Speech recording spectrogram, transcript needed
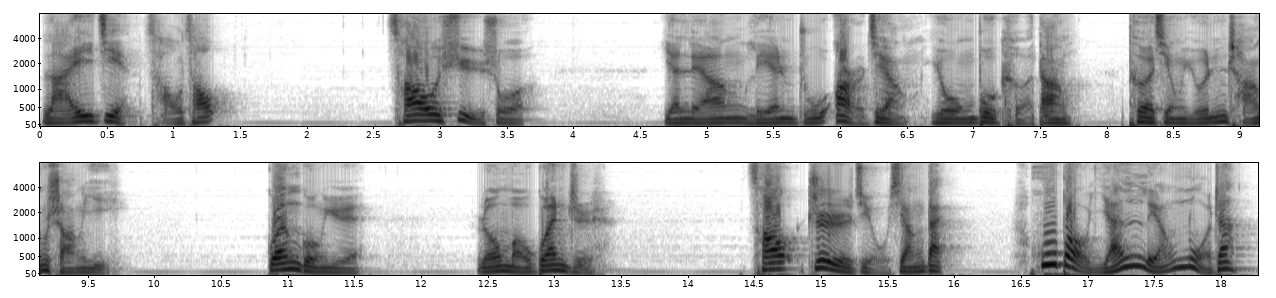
来见曹操。操续说：“颜良连诛二将，勇不可当，特请云长商议。”关公曰：“容某观之。”操置酒相待，忽报颜良诺战。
